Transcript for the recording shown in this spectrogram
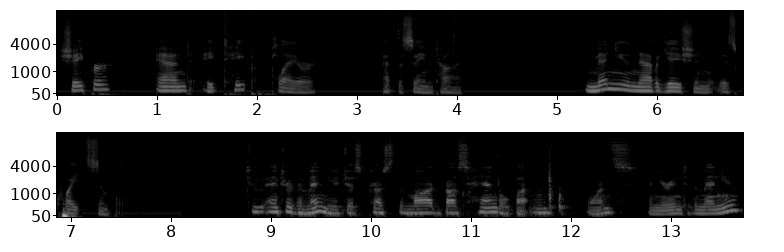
shaper and a tape player at the same time. Menu navigation is quite simple. To enter the menu, just press the Modbus handle button once and you're into the menu.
